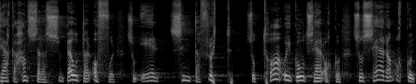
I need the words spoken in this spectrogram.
Teka hansara spøter offer som er synda frutt. Så ta og i god ser okkon, så ser han okkon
